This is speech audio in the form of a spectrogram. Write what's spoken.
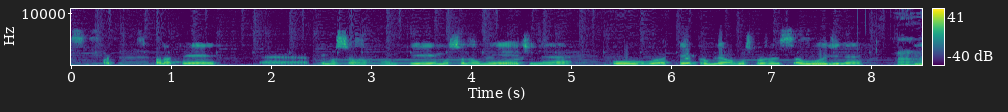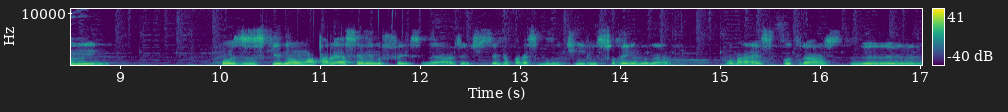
se pode falar até é, emocional, emocionalmente, né? Ou até problema, alguns problemas de saúde, né? Uhum. E coisas que não aparecem ali no Face, né? A gente sempre aparece bonitinho, sorrindo, né? Mas por trás, eh,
